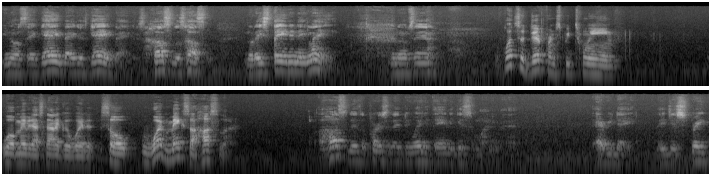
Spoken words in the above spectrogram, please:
You know what I'm saying? Gangbangers gangbangers. Hustlers hustle. You know, they stayed in their lane. You know what I'm saying? What's the difference between? Well, maybe that's not a good way to. So, what makes a hustler? A hustler is a person that do anything to get some money, man. Every day. They just straight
